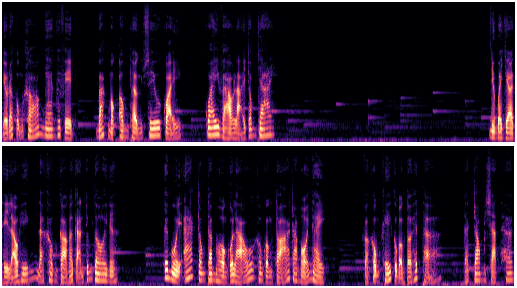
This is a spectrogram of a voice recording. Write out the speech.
điều đó cũng khó ngang với việc bắt một ông thần siêu quậy quay vào lại trong chai. Nhưng bây giờ thì lão hiến đã không còn ở cạnh chúng tôi nữa. Cái mùi ác trong tâm hồn của lão không còn tỏa ra mỗi ngày, và không khí của bọn tôi hít thở đã trong sạch hơn.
